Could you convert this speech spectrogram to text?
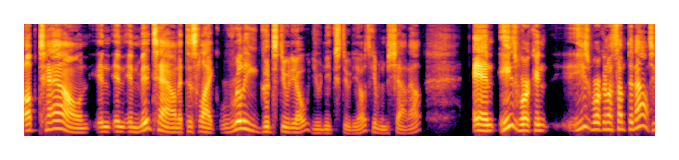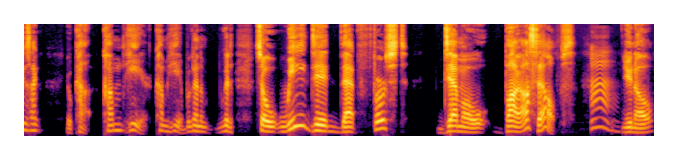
uptown in in in Midtown at this like really good studio, unique studio. Let's give him a shout out. And he's working. He's working on something else. He's like, "Yo, Kyle, come here, come here. We're gonna, we're gonna." So we did that first demo by ourselves. You know,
